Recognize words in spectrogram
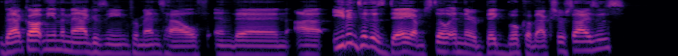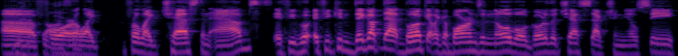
that got me in the magazine for Men's Health, and then uh, even to this day, I'm still in their big book of exercises uh, for awesome. like for like chest and abs. If you if you can dig up that book at like a Barnes and Noble, go to the chest section, you'll see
